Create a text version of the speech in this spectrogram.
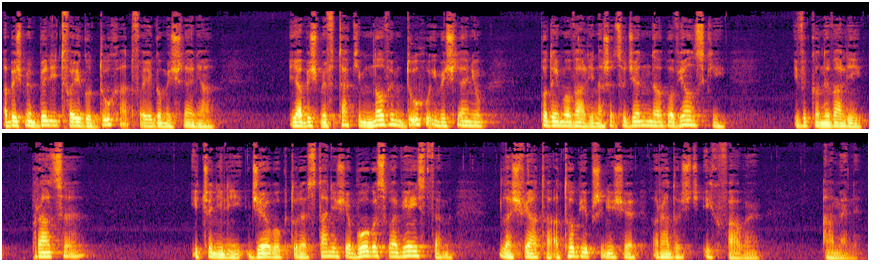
abyśmy byli Twojego ducha, Twojego myślenia i abyśmy w takim nowym duchu i myśleniu podejmowali nasze codzienne obowiązki i wykonywali pracę i czynili dzieło, które stanie się błogosławieństwem dla świata, a Tobie przyniesie radość i chwałę. Amen.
